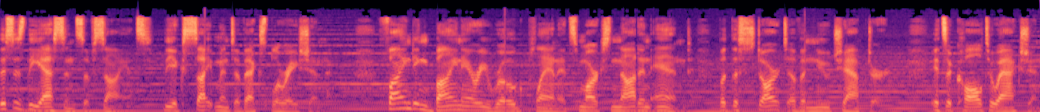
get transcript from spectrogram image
This is the essence of science, the excitement of exploration. Finding binary rogue planets marks not an end, but the start of a new chapter. It's a call to action,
